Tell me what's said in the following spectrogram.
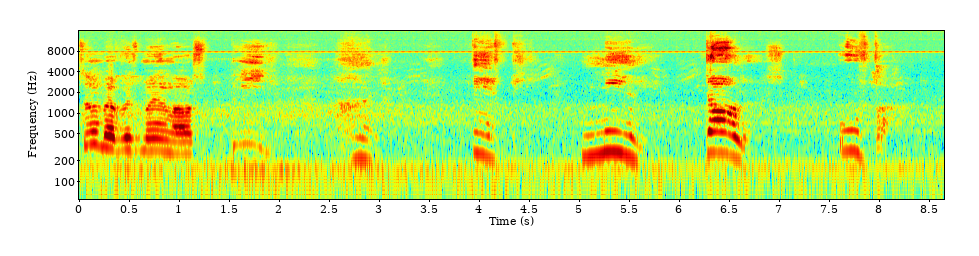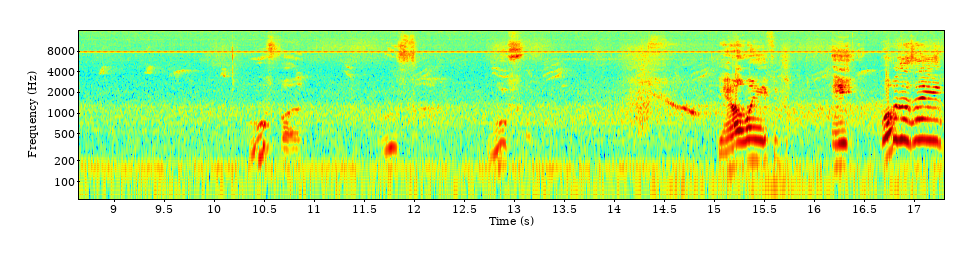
Something about this man lost $350 million. Oofa. Oofa. Oofa. Oofa. You know what? If it, it, what was I saying?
